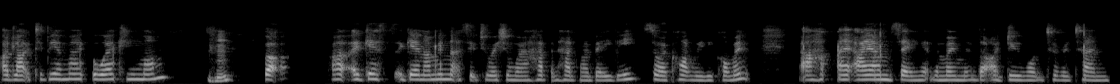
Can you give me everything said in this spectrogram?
I'd like to be a working mum, Mhm. but I, guess again I'm in that situation where I haven't had my baby, so I can't really comment. I, I, I am saying at the moment that I do want to return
